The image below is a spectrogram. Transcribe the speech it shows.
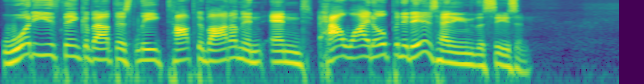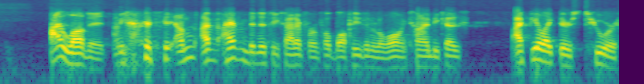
What do you think about this league top to bottom and, and how wide open it is heading into the season? I love it. I mean, I'm, I've, I haven't been this excited for a football season in a long time because – I feel like there's two or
